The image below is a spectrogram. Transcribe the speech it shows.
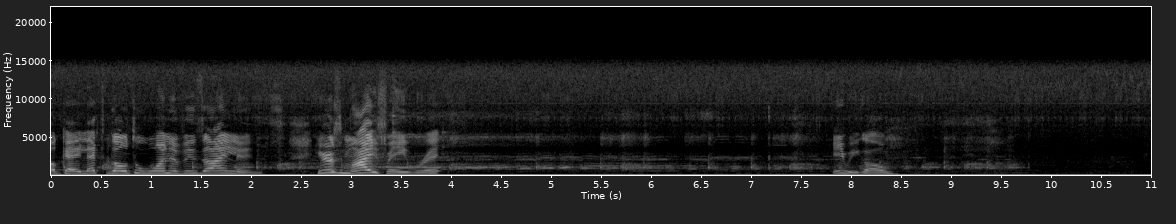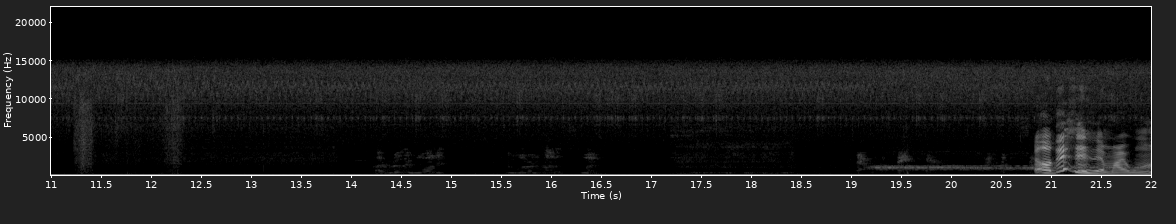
Okay, let's go to one of his islands. Here's my favorite. Here we go. Oh, this isn't my one.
